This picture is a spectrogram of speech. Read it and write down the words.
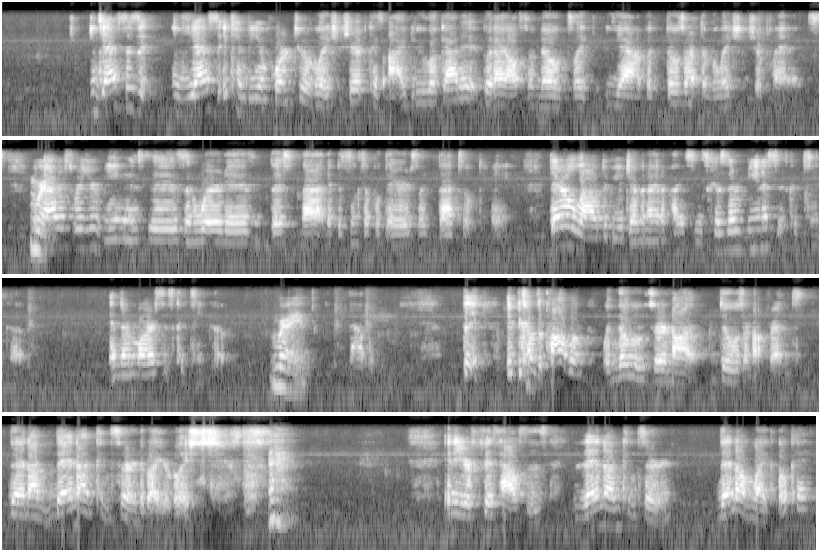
yes, is it? Yes, it can be important to a relationship because I do look at it, but I also know it's like, yeah, but those aren't the relationship planets. It Right. matters where your Venus is and where it is and this and that, and if it syncs up with theirs, like that's okay. They're allowed to be a Gemini and a Pisces because their Venuses could sync up and their Marses could sync up. Right. That would, but it becomes a problem when those are not those are not friends. Then I'm then I'm concerned about your relationship. and in your fifth houses, then I'm concerned. Then I'm like, okay,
